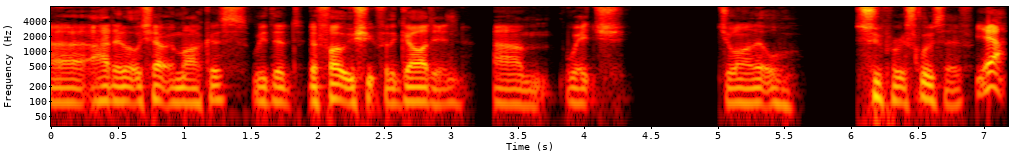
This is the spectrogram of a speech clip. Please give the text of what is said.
Uh, I had a little chat with Marcus. We did a photo shoot for the Guardian, um, which do you want a little super exclusive? Yeah.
